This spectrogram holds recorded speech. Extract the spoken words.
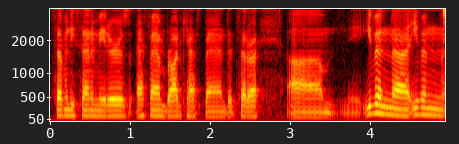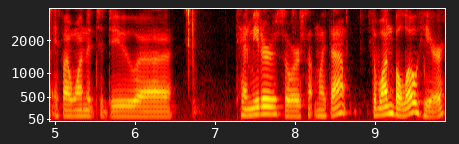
70 centimeters, FM, broadcast band, etc. Um, even uh, even if I wanted to do uh, 10 meters or something like that. The one below here,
